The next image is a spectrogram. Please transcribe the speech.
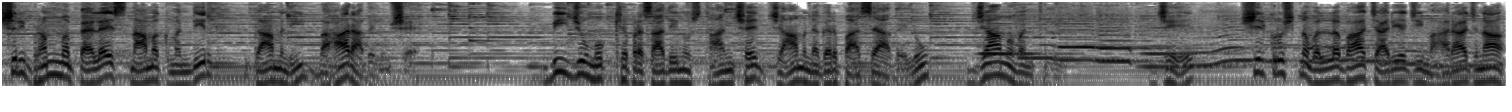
શ્રી બ્રહ્મ પેલેસ નામક મંદિર ગામની બહાર આવેલું છે. બીજું મુખ્ય પ્રસાદીનું સ્થાન છે જામનગર પાસે આવેલું જામવંથલી. જે શ્રી કૃષ્ણ વલ્લભાચાર્યજી મહારાજના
